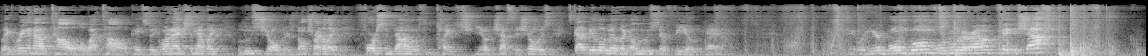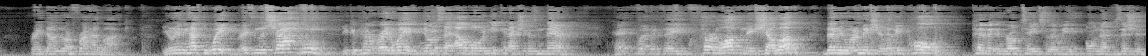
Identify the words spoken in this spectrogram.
like wringing out a towel, a wet towel, okay? So you want to actually have like loose shoulders. Don't try to like force them down with tight, you know, chest and shoulders. It's got to be a little bit like a looser feel, okay? Okay, we're here, boom, boom, we're moving around, take the shot, right down to our front headlock. You don't even have to wait. Right from the shot, boom, you can pivot right away if you notice that elbow and knee connection isn't there. Okay, but if they turtle up and they shell up, then we want to make sure that we pull, pivot, and rotate so that we own that position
